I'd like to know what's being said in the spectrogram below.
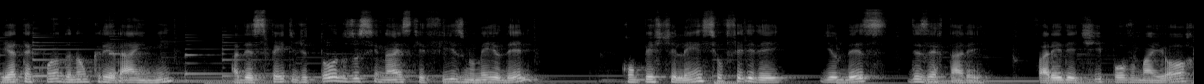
E até quando não crerá em mim, a despeito de todos os sinais que fiz no meio dele? Com pestilência o ferirei e o des desertarei. Farei de ti povo maior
